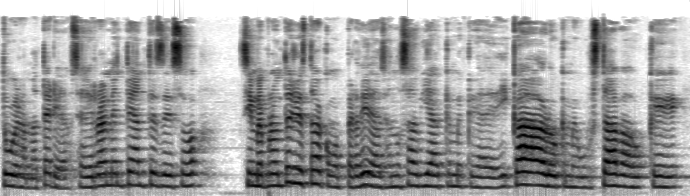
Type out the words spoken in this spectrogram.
tuve la materia. O sea, y realmente antes de eso, si me preguntas, yo estaba como perdida, o sea, no sabía a qué me quería dedicar o qué me gustaba o qué.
